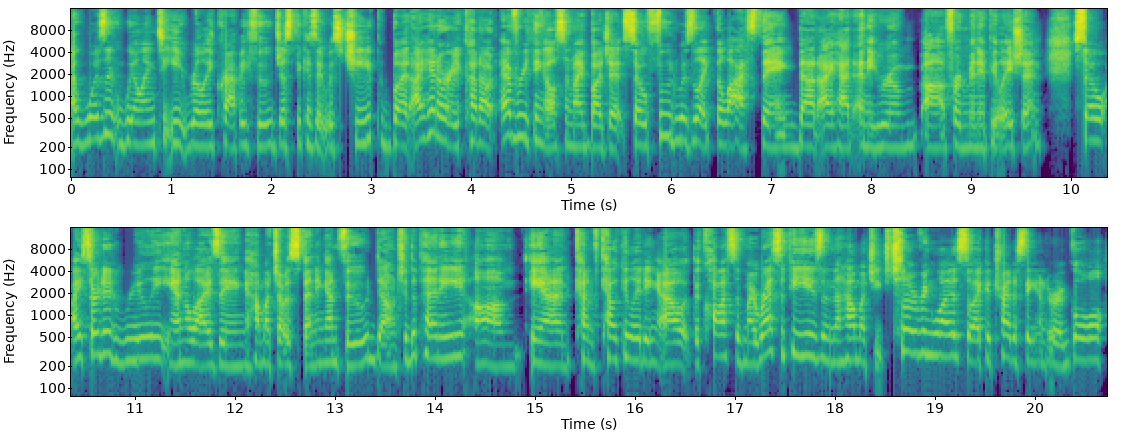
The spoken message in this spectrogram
I wasn't willing to eat really crappy food just because it was cheap, but I had already cut out everything else in my budget. So food was like the last thing that I had any room uh, for manipulation. So I started really analyzing how much I was spending on food down to the penny, um, and kind of calculating out the cost of my recipes and then how much each serving was. So I could try to stay under a goal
